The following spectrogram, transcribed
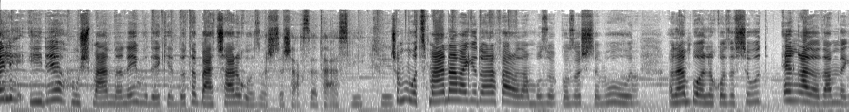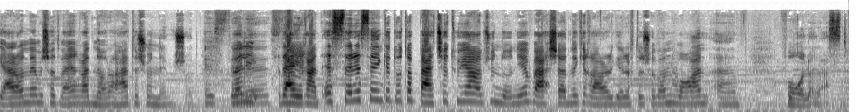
خیلی ایده هوشمندانه ای بوده که دوتا بچه رو گذاشته شخصیت اصلی چی؟ چون مطمئنم اگه دو نفر آدم بزرگ گذاشته بود آدم بالا گذاشته بود اینقدر آدم نگران نمی‌شد و اینقدر ناراحتشون نمی‌شد ولی. دقیقا استرس این که دوتا بچه توی همچین دنیای وحشتناکی قرار گرفته شدن واقعا فوق العاده است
